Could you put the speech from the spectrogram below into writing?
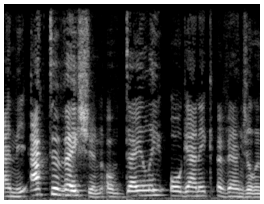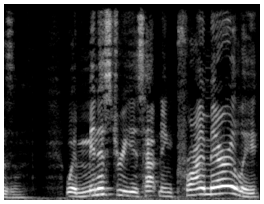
and the activation of daily organic evangelism where ministry is happening primarily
